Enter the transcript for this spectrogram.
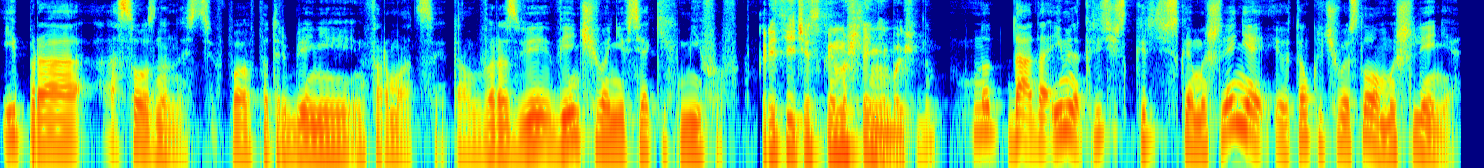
и про осознанность в потреблении информации, там, в развенчивании всяких мифов. Критическое мышление больше, да? Ну да, да, именно критическое, критическое мышление, и там ключевое слово «мышление».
